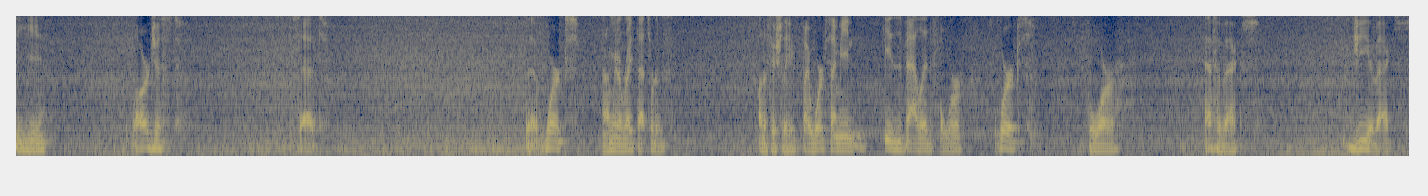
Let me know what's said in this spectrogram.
the largest set that works. And I'm going to write that sort of unofficially. By works, I mean is valid for. So works for f of x, g of x,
